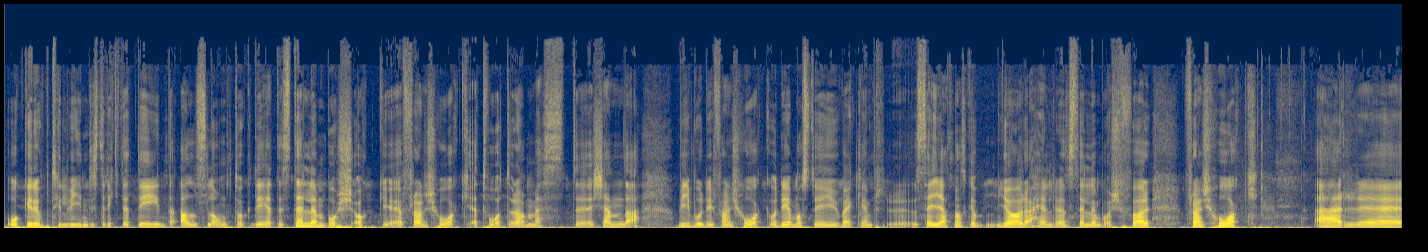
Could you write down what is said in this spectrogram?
åker upp till vindistriktet. Det är inte alls långt och det heter Stellenbosch och eh, Franschhoek är två av de mest eh, kända. Vi bodde i Franschhoek och det måste jag ju verkligen säga att man ska göra hellre än Stellenbosch för Franschhoek är eh,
